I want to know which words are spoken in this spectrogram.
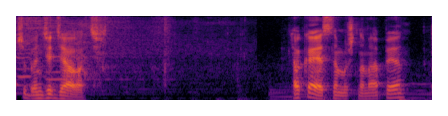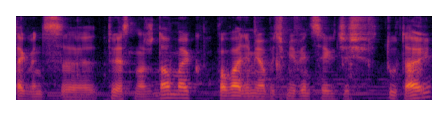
czy będzie działać. Ok, jestem już na mapie, tak więc e, tu jest nasz domek. Kupowanie miało być mniej więcej gdzieś tutaj.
